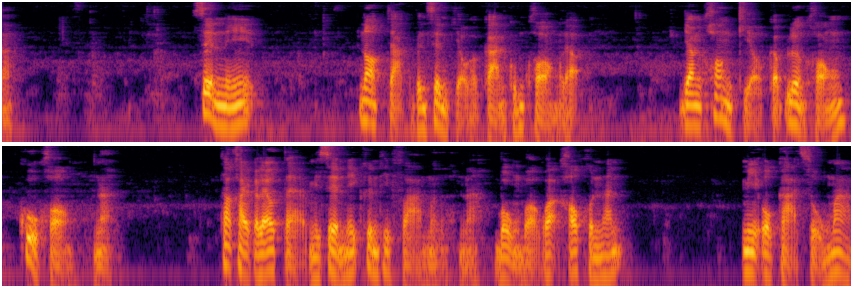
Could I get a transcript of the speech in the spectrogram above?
นะเส้นนี้นอกจากเป็นเส้นเกี่ยวกับการคุ้มครองแล้ว ยังข้องเกี่ยวกับเรื่องของคู่ครองนะถ้าใครก็แล้วแต่มีเส้นนี้ขึ้นที่ฝ่ามือนะบ่งบอกว่าเขาคนนั้น มีโอกาสสูงมาก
